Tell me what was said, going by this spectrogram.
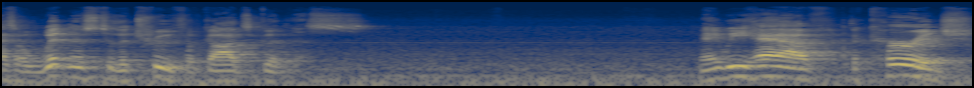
as a witness to the truth of God's goodness. May we have the courage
